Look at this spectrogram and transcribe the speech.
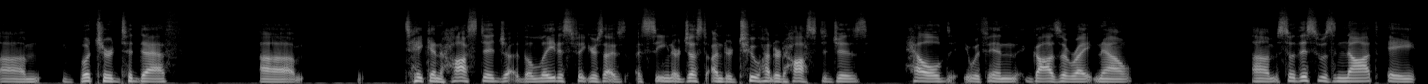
um, butchered to death, um, taken hostage. The latest figures I've seen are just under 200 hostages held within Gaza right now. Um, so this was not a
